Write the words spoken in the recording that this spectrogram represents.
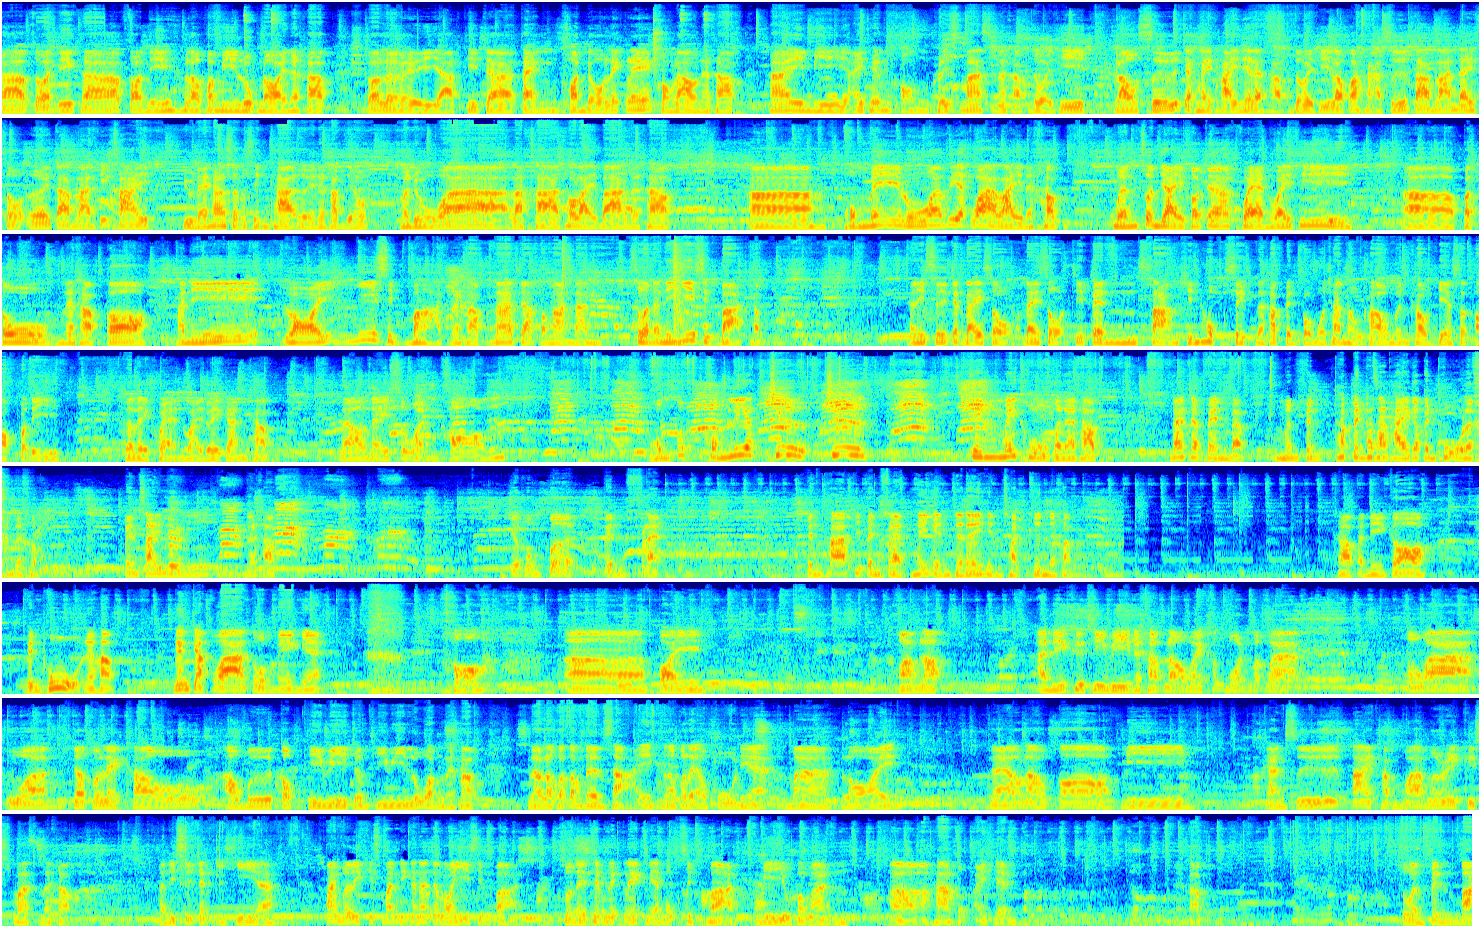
ครับ สวัสดีครับ ตอนนี้เราก็มีลูกน้อยนะครับ ก็เลยอยากที่จะแต่งคอนโดเล็กๆของเรานะครับ ให้มีไอเทมของคริสต์มาสนะครับ โดยที่เราซื้อจากในไทยเนี่ยแหละครับ โดยที่เราก็หาซื้อตามร้านไดโซเอยตามร้านที่ขายอยู่ในห้างสรรพสินค้าเอยนะครับ เดี๋ยวมาดูว่าราคาเท่าไหร่บ้างนะครับอ่าผมไม่รู้ว่าเรียกว่าอะไรนะครับ เหมือนส่วนใหญ่เขาจะแขวนไว้ที่ ประตูนะครับ ก็อันนี้ 120 บาทนะครับ น่าจะประมาณนั้น ส่วนอันนี้ 20 บาทครับ อันนี้ซื้อจากไดโซไดโซที่เป็น 3 ชิ้น 60 นะครับ เป็นโปรโมชั่นของเขาเหมือนเขาเคลียร์สต็อกพอดี ก็เลยแขวนไว้ด้วยกันครับ แล้วในส่วนของผมก็ผมเรียกชื่อชื่อจริงไม่ถูกนะครับ น่าจะเป็นแบบ เหมือนเป็นถ้าเป็นภาษาไทยก็เป็นผู้แล้วกันนะครับ เป็นสายลุงนะครับ เดี๋ยวผมเปิดเป็นแฟลชเป็นภาพที่เป็นแฟลชให้เห็นจะได้เห็นชัดขึ้นนะครับ ครับอันนี้ก็เป็นผู้นะครับ เนื่องจากว่าตัวผมเองเนี่ย ขออปล่อยความลับ อันนี้คือทีวีนะครับ เราเอาไว้ข้างบนมากๆ เพราะว่ากลัวเจ้าตัวเล็กเขาเอามือตบทีวีจนทีวีร่วงนะครับ แล้วเราก็ต้องเดินสายเราก็เลยเอาคู่นี้มาร้อย แล้วเราก็มีการซื้อป้ายคำว่า Merry Christmas นะครับ อันนี้ซื้อจากอีเกียป้าย Merry Christmas นี่ก็น่าจะ 120 บาท ส่วนไอเทมเล็กๆเนี่ย 60 บาท มีอยู่ประมาณ อ่า5-6ไอเทมนะครับ ส่วนเป็นใบ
